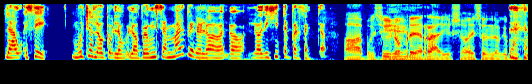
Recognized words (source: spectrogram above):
la U- sí, muchos lo, lo- lo pronuncian mal, pero lo, lo- lo dijiste perfecto. Ah, porque soy un hombre de radio yo, eso es lo que pasa.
